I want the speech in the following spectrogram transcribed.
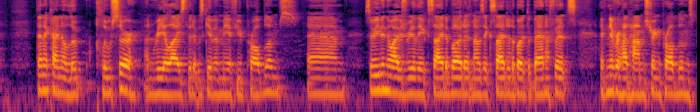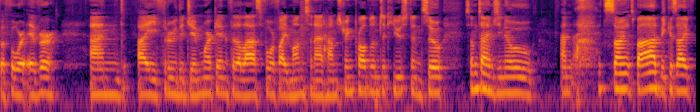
then I kind of looked closer and realized that it was giving me a few problems. Um, so even though I was really excited about it and I was excited about the benefits, I've never had hamstring problems before ever. And I threw the gym work in for the last four or five months and I had hamstring problems at Houston. So sometimes you know, and it's sound it's bad because I've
